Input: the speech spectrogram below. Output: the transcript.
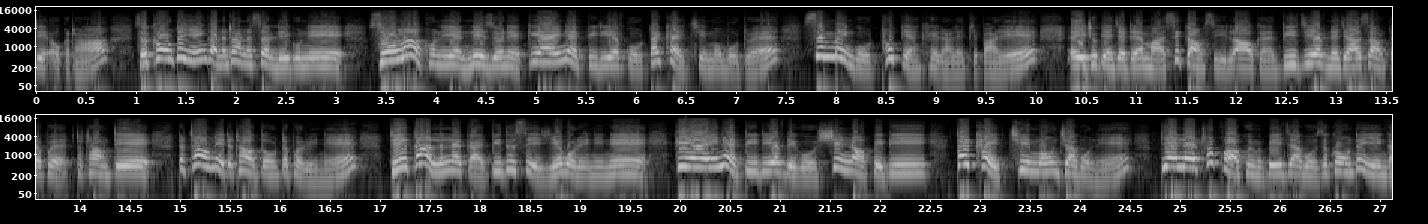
တဲ့ဥက္ကဋ္ဌသကုံတရင်က2024ခုနှစ်ဇွန်လ9ရက်နေ့စွဲနဲ့ KIA နဲ့ PDF ကိုတိုက်ခိုက်ချေမုန်းဖို့အတွက်စစ်မိန်ကိုထုတ်ပြန်ခဲ့တာလည်းဖြစ်ပါတယ်အဲဒီထုတ်ပြန်ချက်တဲမှာစစ်ကောင်စီလက်အောက်ခံ BGF နေကြားဆောင်တပ်ဖွဲ့1001 1002 1003တပ်ဖွဲ့တွေနဲ့ဒေသလက်လက်ကိုင်ပြည်သူ့စစ်ရဲဘော်တွေအနေနဲ့ KIA နဲ့ PDF တွေကိုရှင်းနောက်ပိတ်ပြီးတိုက်ခိုက်ချေမှုန်းကြဖို့နဲ့ပြန်လည်ထွက်ခွာခွင့်မပေးကြဖို့သကုံတက်ရင်က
